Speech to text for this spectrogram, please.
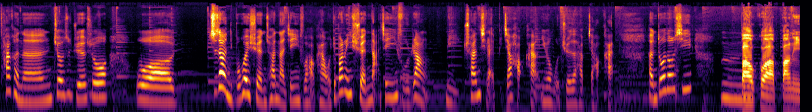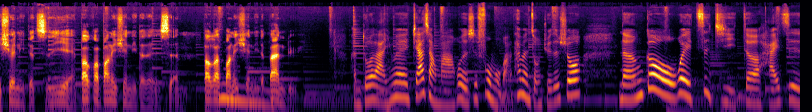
他可能就是觉得说，我知道你不会选穿哪件衣服好看，我就帮你选哪件衣服让你穿起来比较好看，因为我觉得它比较好看。很多东西，嗯，包括帮你选你的职业，包括帮你选你的人生，包括帮你选你的嗯伴侣。很多啦，因为家长嘛，或者是父母嘛，他们总觉得说，能够为自己的孩子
